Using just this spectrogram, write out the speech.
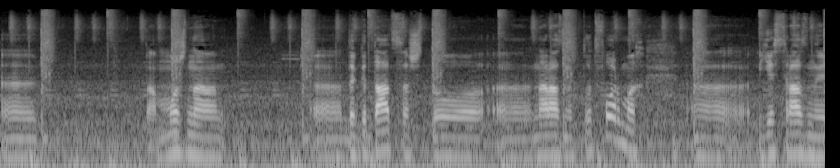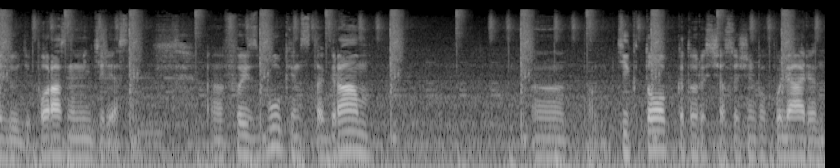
Э, там можно э, догадаться, что э, на разных платформах э, есть разные люди по разным интересам. Э, Facebook, Instagram, TikTok, который сейчас очень популярен,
